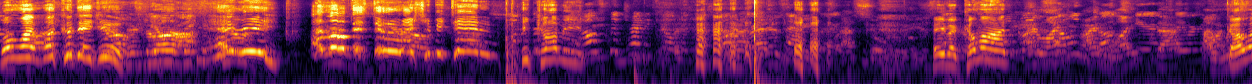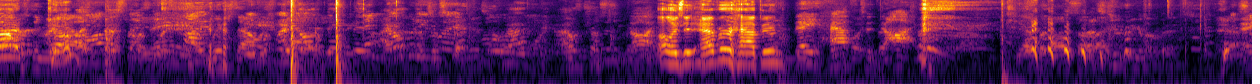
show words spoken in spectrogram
What? What? What could they do? There's no- they can Henry, I love this dude. I should be dead. He caught me. Who else could try to kill him? That is French That's so weird. Hey, but come on. I like, I like that. They I wish Come that on, was the come on. I wish that was reality. think they, Then I don't nobody think it's would- a bad thing. I don't trust humanity. Oh, has it ever happened? They have to die. Yeah, but also like. too big of a risk. They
